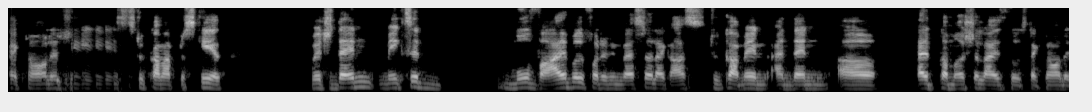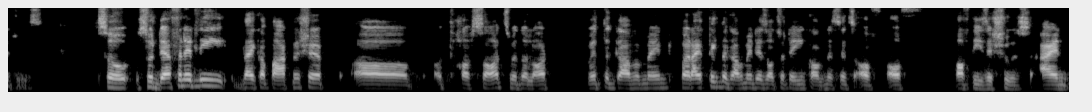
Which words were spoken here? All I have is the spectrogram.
technologies to come up to scale, which then makes it more viable for an investor like us to come in and then uh, help commercialize those technologies. So so definitely like a partnership uh, of sorts with a lot with the government, but I think the government is also taking cognizance of of of these issues. And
